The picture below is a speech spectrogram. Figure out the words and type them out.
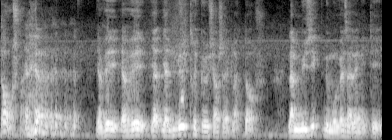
torche, man. Il y avait... Il y avait... Il y a, il y a deux trucs que je cherchais avec la torche. La musique de mauvaise haleine était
